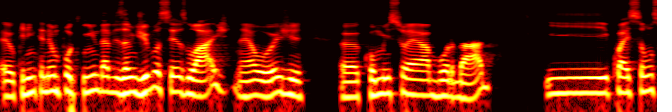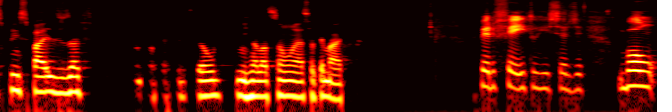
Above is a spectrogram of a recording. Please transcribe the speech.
eu queria entender um pouquinho da visão de vocês, Luage, né? Hoje, como isso é abordado e quais são os principais desafios na sua percepção em relação a essa temática? Perfeito, Richard. Bom,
